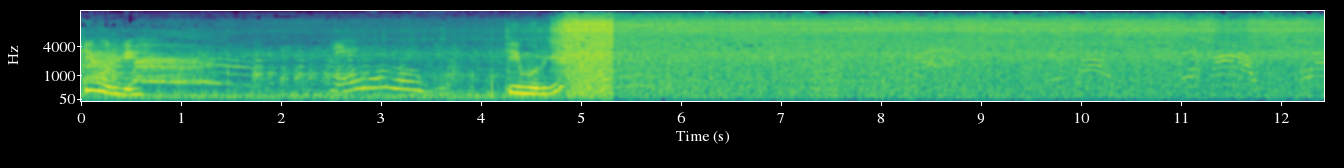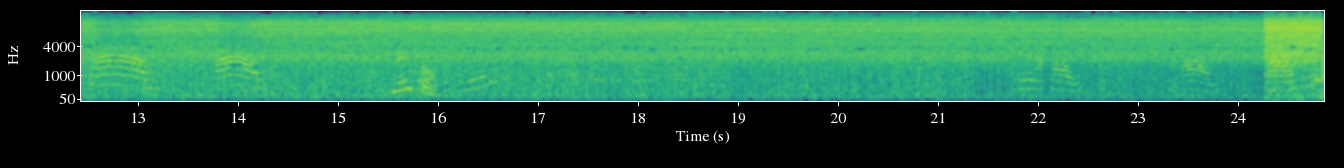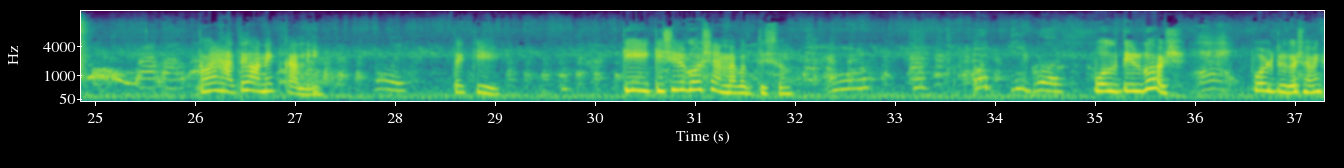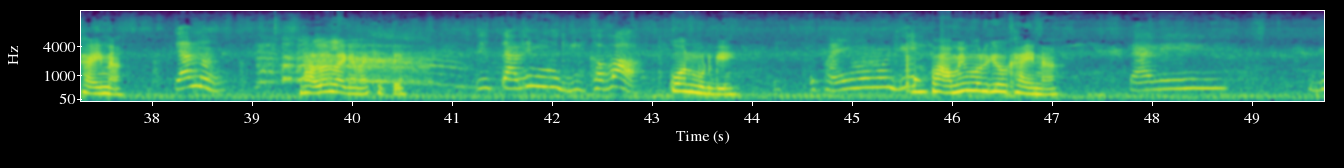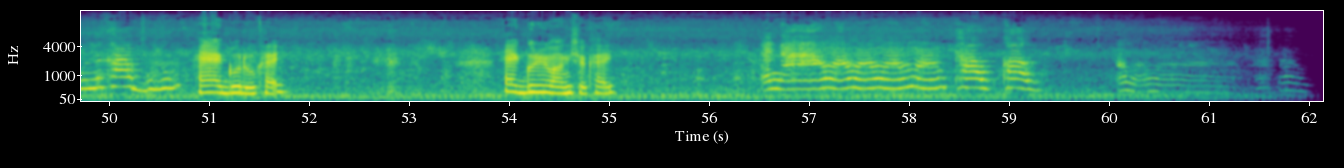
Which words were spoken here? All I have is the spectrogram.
কি মুরগি? কি মুরগি? তোমার হাতে অনেক কালি। তা কি? কি, কিসের গোশ রান্না করতেছ? পোলট্রির গোশ? পোলট্রির গোশ আমি খাই না। ভালো লাগে না খেতে। কোন মুরগি? আমি মুরগিও খাই না। হ্যাঁ গরু খাই। হ্যাঁ গরুর মাংস খাই।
